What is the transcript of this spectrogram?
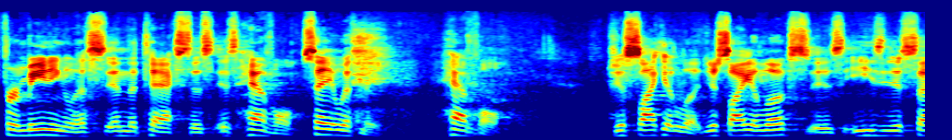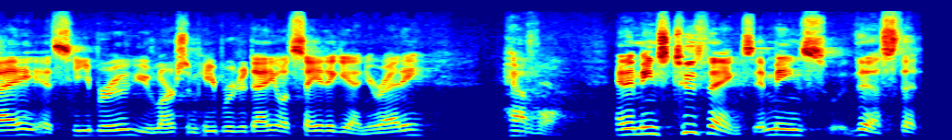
for meaningless in the text is, is hevel. Say it with me hevel just like it just like it looks. It's easy to say. It's Hebrew. You learned some Hebrew today. Let's say it again. You ready? Hevel. And it means two things. It means this that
